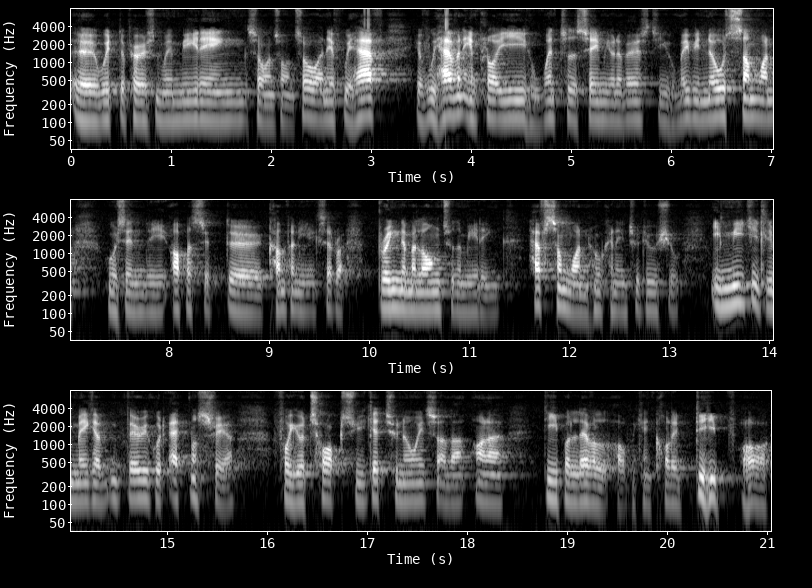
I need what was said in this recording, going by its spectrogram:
Uh, with the person we're meeting, so on, so on, so. And if we have, if we have an employee who went to the same university, who maybe knows someone who's in the opposite uh, company, etc., bring them along to the meeting. Have someone who can introduce you. Immediately make a very good atmosphere for your talk, so you get to know each other on a deeper level, or we can call it deep or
